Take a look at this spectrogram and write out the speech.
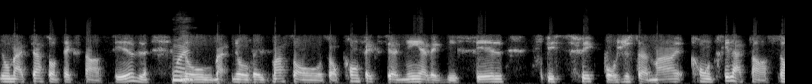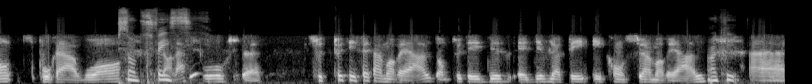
Nos matières sont extensibles. Nos, nos, vêtements sont, sont confectionnés avec des fils spécifiques pour justement contrer la tension qu'ils pourraient avoir dans la fourche tout, est fait à Montréal, donc tout est, développé et conçu à Montréal. Euh,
